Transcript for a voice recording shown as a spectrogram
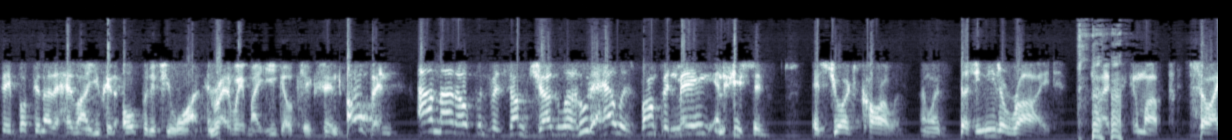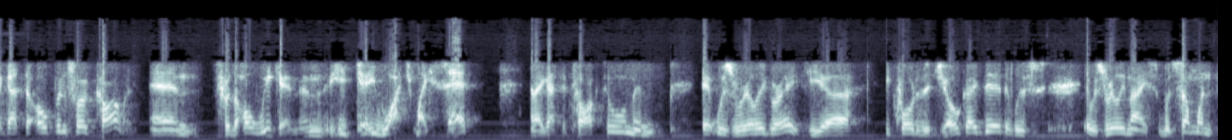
they booked another headline. You can open if you want." And right away, my ego kicks in. Open? I'm not open for some juggler. Who the hell is bumping me? And he said, "It's George Carlin." I went, "Does he need a ride?" Can I pick him up? So I got to open for Carlin and for the whole weekend, and he he watched my set, and I got to talk to him, and it was really great. He uh, he quoted a joke I did. It was it was really nice. When someone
